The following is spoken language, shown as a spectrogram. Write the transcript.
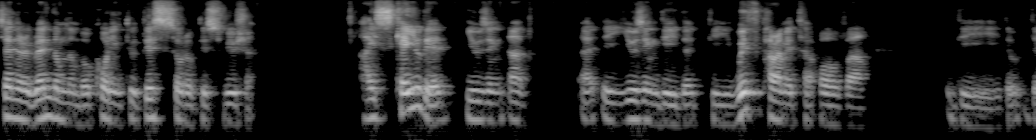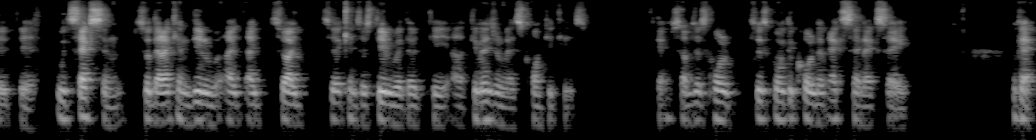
general random number according to this sort of distribution. I scaled it using uh, uh using the, the, the width parameter of uh, the, the, the, the Woods-Saxon so that I can deal with, I, I, so, I, so I can just deal with the, the uh, dimensionless quantities. Okay, so I'm just, call, just going to call them X and XA. Okay,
